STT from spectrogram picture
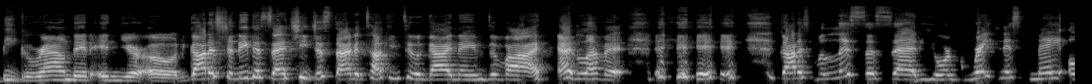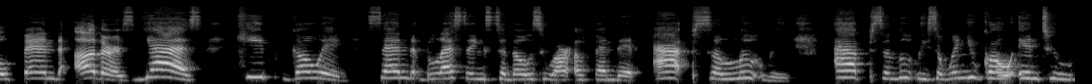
be grounded in your own. Goddess Shanita said she just started talking to a guy named Divine. I love it. Goddess Melissa said, Your greatness may offend others. Yes, Keep going. Send blessings to those who are offended. Absolutely. Absolutely. So when you go into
